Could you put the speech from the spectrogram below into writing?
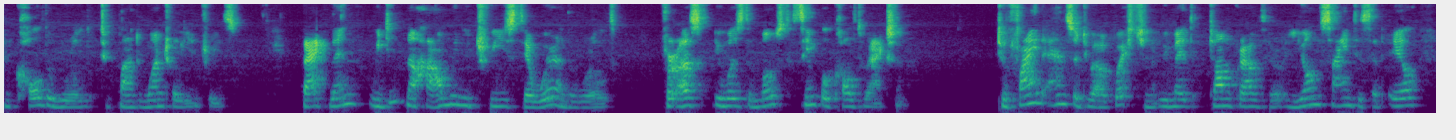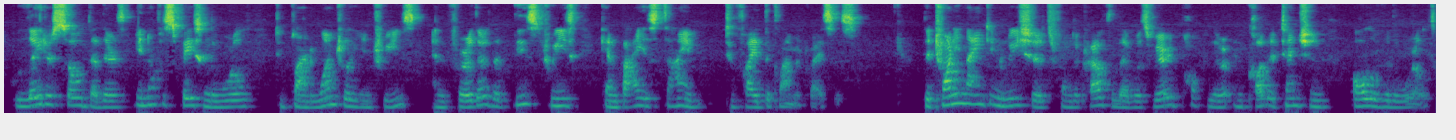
and called the world to plant 1 trillion trees. Back then, we didn't know how many trees there were in the world. For us, it was the most simple call to action. To find answer to our question, we met Tom Crowther, a young scientist at Yale who later showed that there's enough space in the world to plant 1 trillion trees, and further that these trees can buy us time to fight the climate crisis. The 2019 research from the Crowther Lab was very popular and caught attention all over the world.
